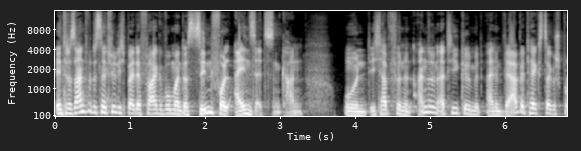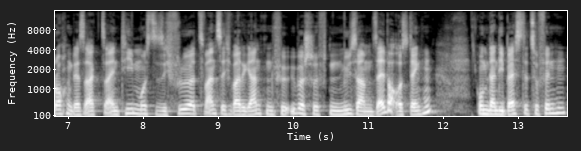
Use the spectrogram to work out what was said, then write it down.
Interessant wird es natürlich bei der Frage, wo man das sinnvoll einsetzen kann. Und ich habe für einen anderen Artikel mit einem Werbetexter gesprochen, der sagt, sein Team musste sich früher 20 Varianten für Überschriften mühsam selber ausdenken, um dann die beste zu finden.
